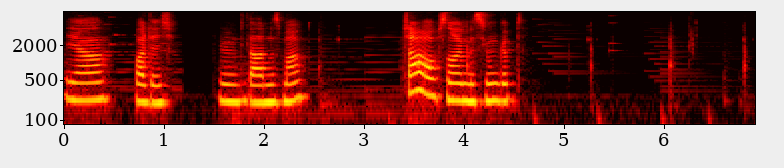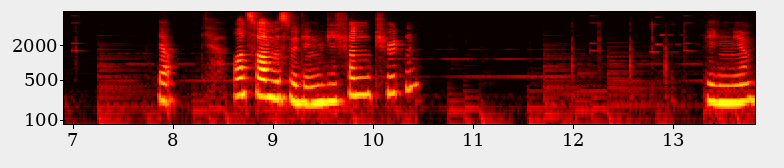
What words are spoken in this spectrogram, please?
Ja, wollte ich. Wir laden es mal. Schauen wir mal, ob es neue Missionen gibt. Ja. Und zwar müssen wir den Wiefern töten. Wegen mir.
